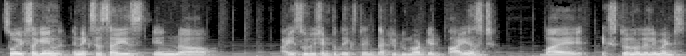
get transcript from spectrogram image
So it's again an exercise in uh, isolation to the extent that you do not get biased by external elements.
